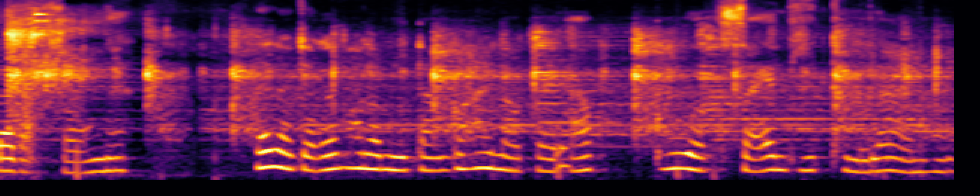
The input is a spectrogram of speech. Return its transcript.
ระดับสองนะ แล้วหลังจากนั้นพอเรามีตังก็ให้เราไปอัพ พวกไซแอนทิสคาเมล่านะฮะ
